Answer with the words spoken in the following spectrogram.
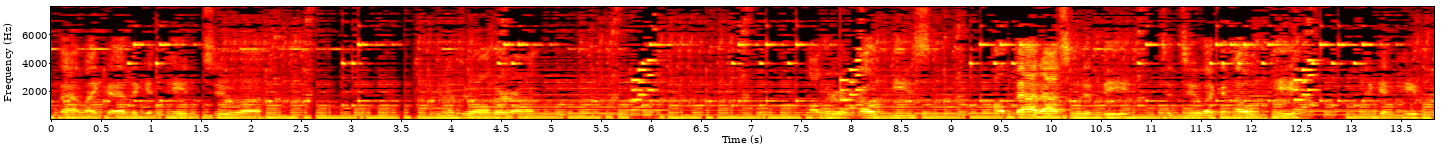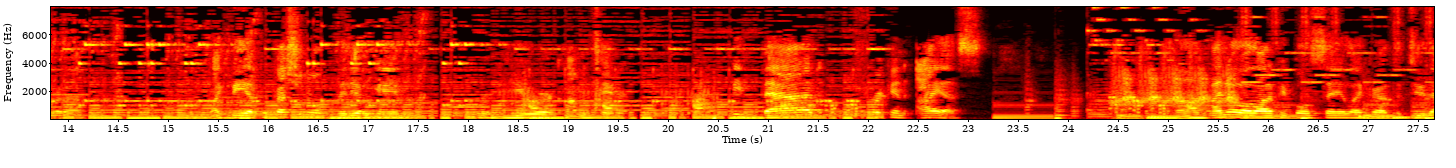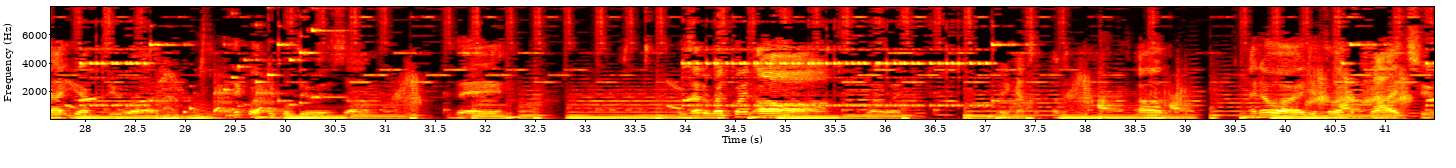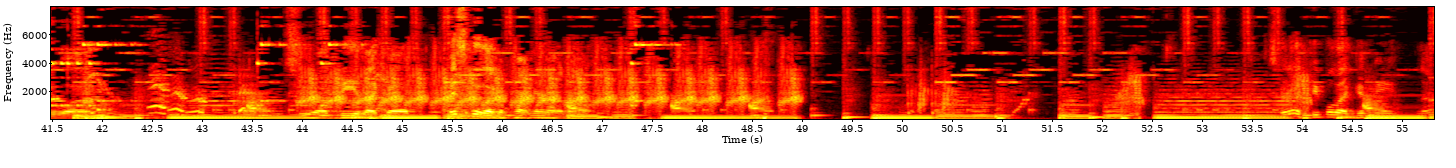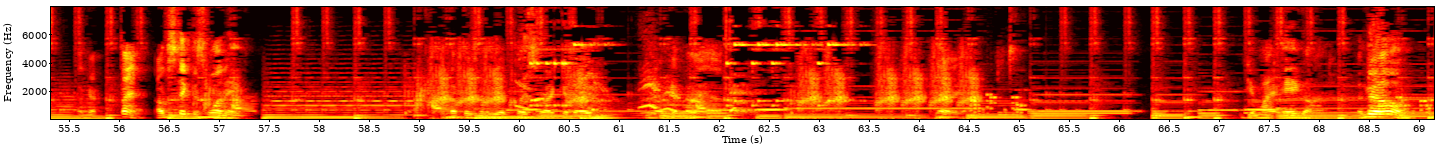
that, like, uh, they get paid to, uh, you know, do all their, uh, all their LPs. How badass would it be to do, like, an LP get paid for that? Like, be a professional video game reviewer, commentator. Be bad freaking IS. Um, I know a lot of people say like uh, to do that you have to. Uh, I think what people do is um, they. Is that a red coin? Oh, away. Oh, you cancel. Um, I know uh, you have to like apply to uh, to uh, be like a basically like a partner on. Uh, Is there like people that give me no? Okay, fine. I'll just take this one egg. I thought there was gonna be a place where I could, uh, you know, get my. Uh... There we go. Get my egg on. No.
